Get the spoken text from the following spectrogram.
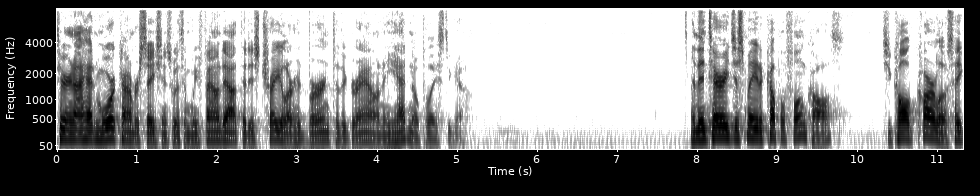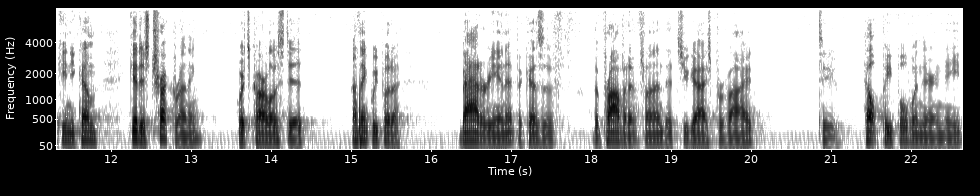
Terry and I had more conversations with him. We found out that his trailer had burned to the ground and he had no place to go. And then Terry just made a couple phone calls. She called Carlos, hey, can you come get his truck running? Which Carlos did. I think we put a battery in it because of the Provident Fund that you guys provide to help people when they're in need.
